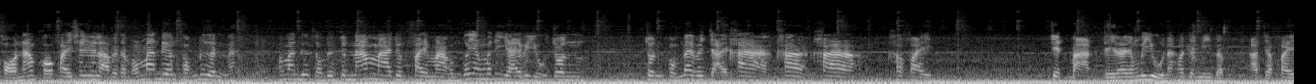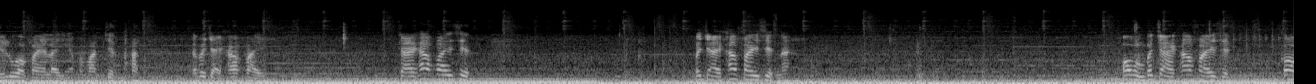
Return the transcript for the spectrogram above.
ขอน้ำขอไฟใช้เวลาไปสักประมาณเดือนสองเดือนนะประมาณเดือนสองเดือนจนน้ำมาจนไฟมา ผมก็ยังไม่ได้ย้ายไปอยู่จน จนผมได้ไปจ่ายค่าค่าค่าค่าไฟเจ็ดบาทแต่เรายังไม่อยู่นะมันจะมีแบบอาจจะไฟรั่วไฟอะไรเงี้ยประมาณเจ็ดบาทแล้วไปจ่ายค่าไฟ จ่ายค่าไฟเสร็จ ไปจ่ายค่าไฟเสร็จนะ พอผมไปจ่ายค่าไฟเสร็จก็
